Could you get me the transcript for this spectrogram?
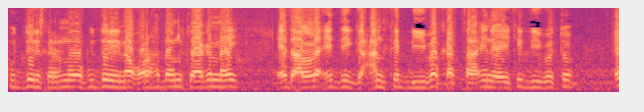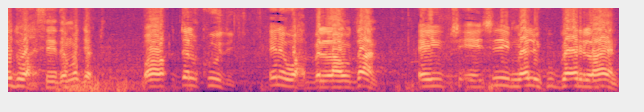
ku deri karno waa ku deraynaa qoraxdaan u taagannahay cid alle ciddii gacan ka dhiiba kartaa inay ay ka dhiibato. Cid wax siida ma jirto. Waa dalkoodii inay wax bilowdaan sidii meel ay ku gaari lahaayeen.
